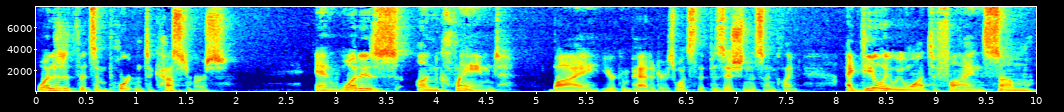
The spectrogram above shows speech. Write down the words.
What is it that's important to customers? And what is unclaimed by your competitors? What's the position that's unclaimed? Ideally, we want to find some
